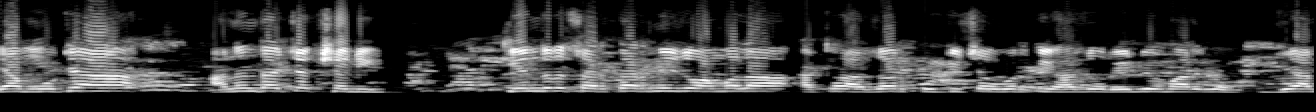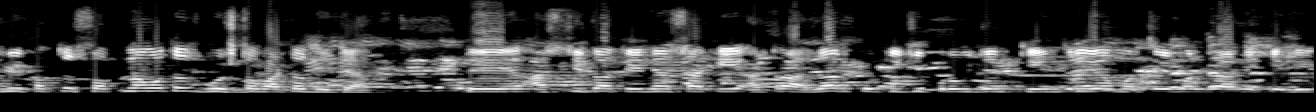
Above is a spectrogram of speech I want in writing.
या मोठ्या आनंदाच्या क्षणी केंद्र सरकारने जो आम्हाला अठरा हजार कोटीच्या वरती हा जो रेल्वे मार्ग जे आम्ही फक्त स्वप्नावतच गोष्ट वाटत होत्या ते अस्तित्वात येण्यासाठी अठरा हजार कोटीची प्रोविजन केंद्रीय मंत्रिमंडळाने केली.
